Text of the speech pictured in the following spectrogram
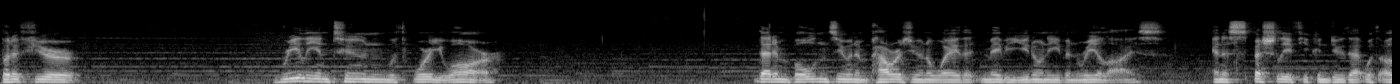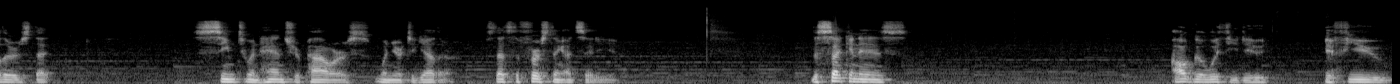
But if you're really in tune with where you are, that emboldens you and empowers you in a way that maybe you don't even realize. And especially if you can do that with others that seem to enhance your powers when you're together. So that's the first thing I'd say to you. The second is I'll go with you, dude. If you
